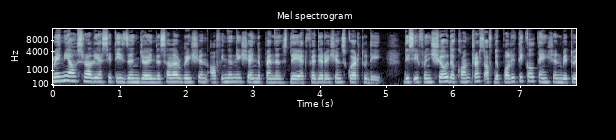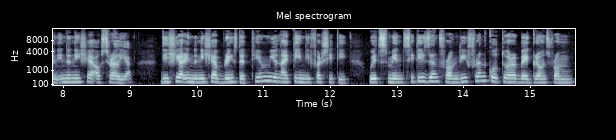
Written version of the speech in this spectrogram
Many Australia citizens joined the celebration of Indonesia Independence Day at Federation Square today. This event showed the contrast of the political tension between Indonesia and Australia. This year, Indonesia brings the theme Unity in Diversity, which means citizens from different cultural backgrounds from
